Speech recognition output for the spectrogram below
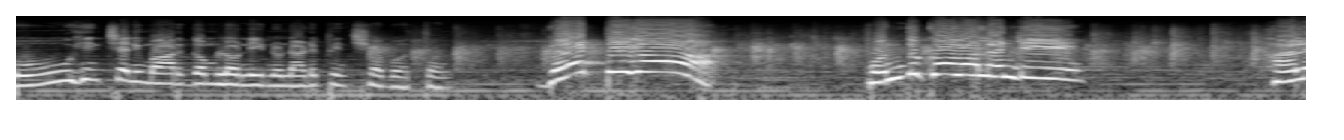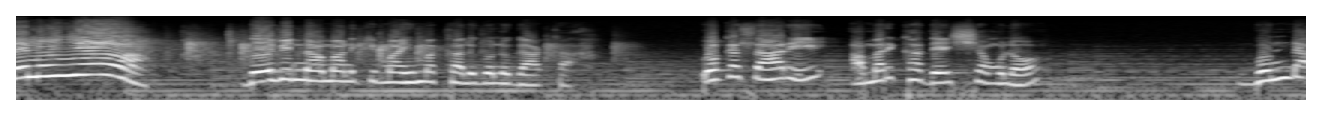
ఊహించని మార్గంలో నిన్ను నడిపించబోతుంది. గట్టిగా పొందుకోవాలండి. హలెలుయ్యా దేవి నామానికి మహిమ కలుగును గాక ఒకసారి అమెరికా దేశంలో గుండె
